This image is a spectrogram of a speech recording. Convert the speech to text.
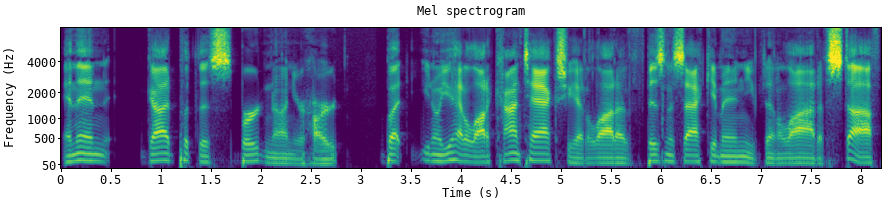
and then God put this burden on your heart. But you know, you had a lot of contacts, you had a lot of business acumen, you've done a lot of stuff.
